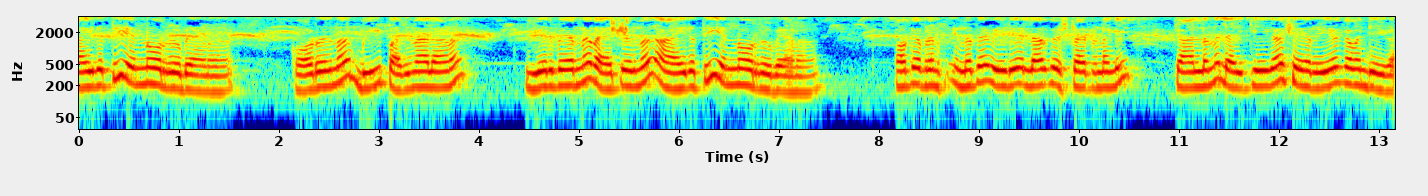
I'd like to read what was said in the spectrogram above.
ആയിരത്തി എണ്ണൂറ് രൂപയാണ്. കോഡ് വരുന്നത് ബി പതിനാലാണ്. ഈ ഒരു പേരിന് റേറ്റ് വരുന്നത് ആയിരത്തി എണ്ണൂറ് രൂപയാണ്. ഓക്കെ ഫ്രണ്ട്സ് ഇന്നത്തെ വീഡിയോ എല്ലാവർക്കും ഇഷ്ടമായിട്ടുണ്ടെങ്കിൽ ചാനലൊന്ന് ലൈക്ക് ചെയ്യുക ഷെയർ ചെയ്യുക കമന്റ് ചെയ്യുക.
